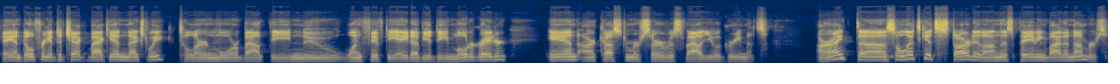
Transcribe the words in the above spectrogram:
Okay, and don't forget to check back in next week to learn more about the new 150 AWD motor grader and our customer service value agreements. All right, uh, so let's get started on this paving by the numbers.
